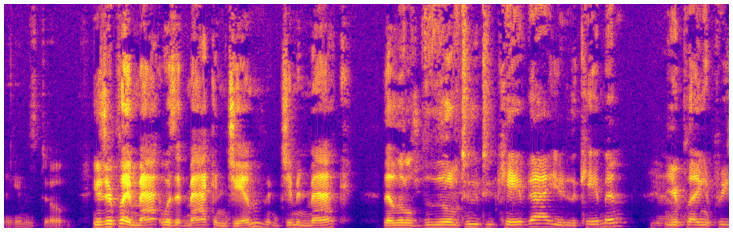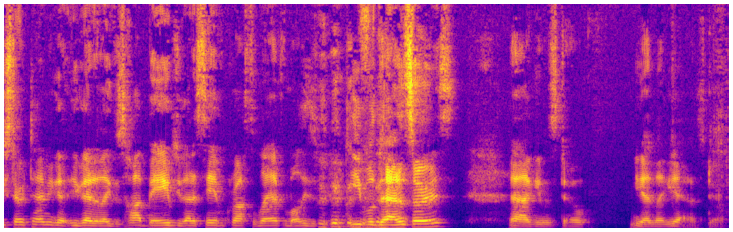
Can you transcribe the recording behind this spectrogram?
That game is dope. You guys ever play Mac? Was it Mac and Jim? Jim and Mac? The little the little two two cave guy. You're the caveman. No. You're playing in pre-start time. You got you got like this hot babes. You got to save across the land from all these evil dinosaurs. That game was dope. Yeah, like yeah, it was dope.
